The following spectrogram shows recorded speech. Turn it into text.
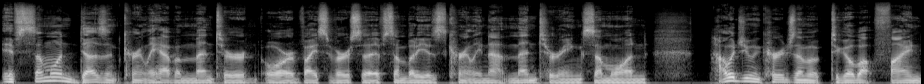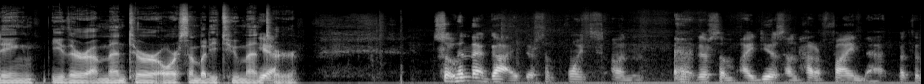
if someone doesn't currently have a mentor, or vice versa, if somebody is currently not mentoring someone, how would you encourage them to go about finding either a mentor or somebody to mentor? Yeah. So, in that guide, there's some points on there's some ideas on how to find that, but the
